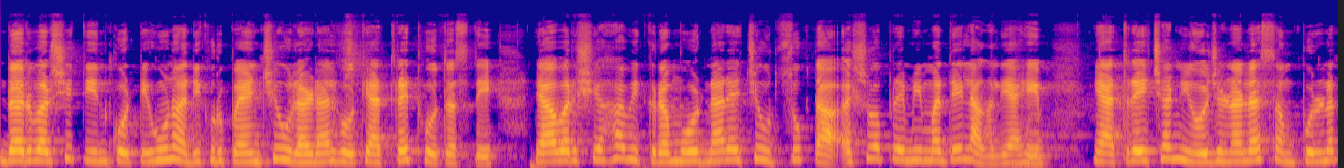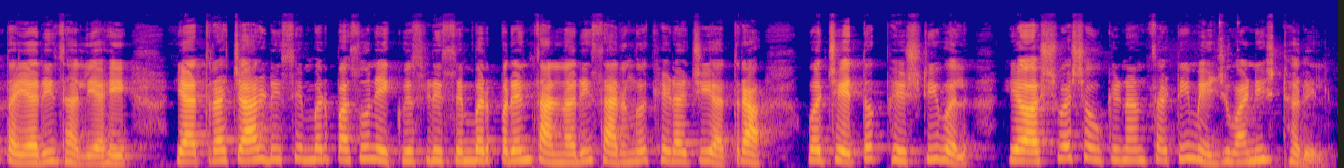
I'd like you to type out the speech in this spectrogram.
दरवर्षी तीन कोटीहून अधिक रुपयांची उलाढाल होत यात्रेत होत असते. यावर्षी हा विक्रम मोडणाऱ्याची उत्सुकता अश्वप्रेमीमध्ये लागली आहे. यात्रेच्या नियोजनाला संपूर्ण तयारी झाली आहे. यात्रा चार डिसेंबरपासून एकवीस डिसेंबरपर्यंत चालणारी सारंगखेडाची यात्रा व चेतक फेस्टिवल हे अश्वशौकीनांसाठी मेजवानीच ठरेल.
